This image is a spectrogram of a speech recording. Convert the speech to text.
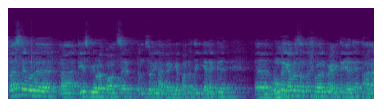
first ஒரு நான் டிஎஸ்பியோட கான்சர்ட்னு சொல்லி நாங்கள் இங்கே பண்ணுறது எனக்கு உங்களுக்கு எவ்வளவு சந்தோஷமா இருக்கும் எனக்கு தெரியாது. ஆனா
